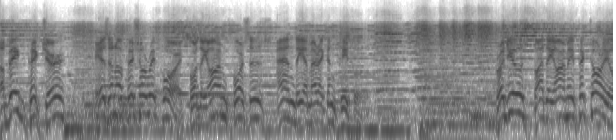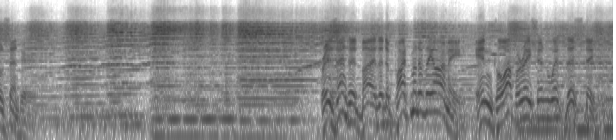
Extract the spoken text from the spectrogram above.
The Big Picture is an official report for the armed forces and the American people. Produced by the Army Pictorial Center. Presented by the Department of the Army in cooperation with this station.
